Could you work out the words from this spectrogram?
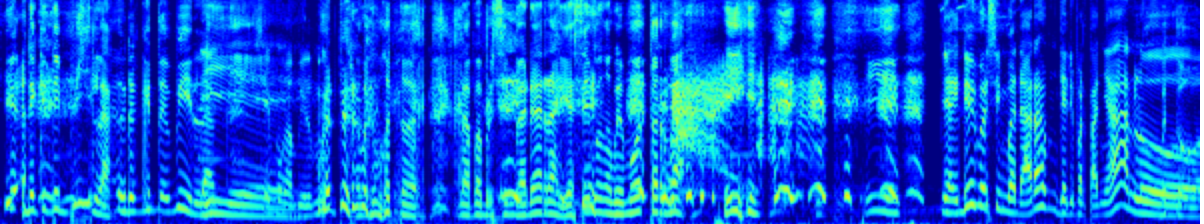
Udah kita bilang. Udah kita bilang. Iya. Saya mau ngambil motor. Ngambil motor. Kenapa bersimbah darah? Ya saya mau ngambil motor pak. Iya. Iya. Ya dia bersimbah darah menjadi pertanyaan loh. Betul.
